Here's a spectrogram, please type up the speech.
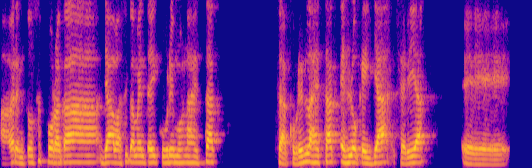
a ver, entonces por acá ya básicamente ahí cubrimos las stacks. O sea, cubrir las stacks es lo que ya sería eh,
